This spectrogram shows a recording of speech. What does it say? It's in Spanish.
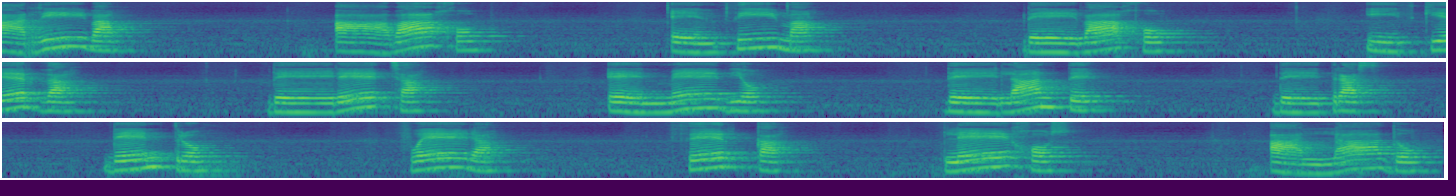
arriba, abajo, encima, debajo, izquierda, derecha, en medio, delante, detrás, dentro, fuera, cerca, lejos, al lado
